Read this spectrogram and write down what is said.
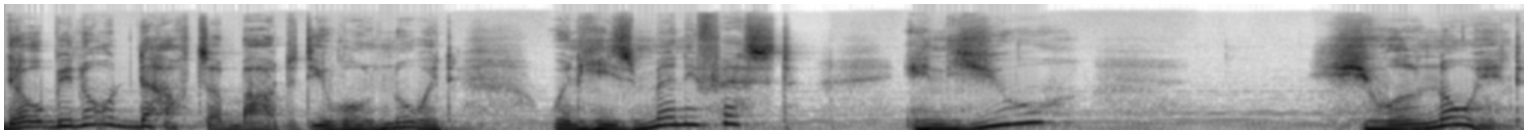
There will be no doubt about it. You will know it when He's manifest in you. You will know it.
